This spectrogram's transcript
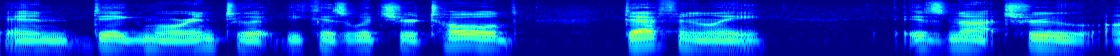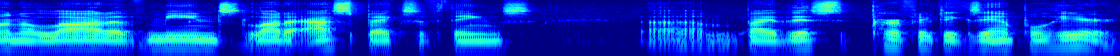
and dig more into it because what you're told definitely is not true on a lot of means a lot of aspects of things um, by this perfect example here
